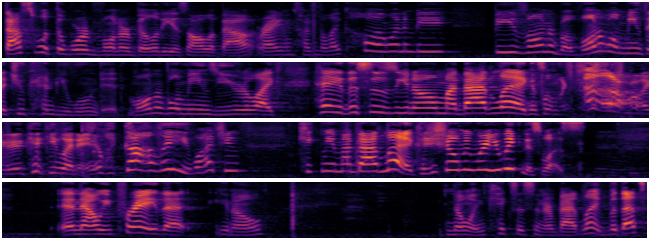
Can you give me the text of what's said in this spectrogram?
that's what the word vulnerability is all about, right? I'm talking about like, oh, I want to be be vulnerable. Vulnerable means that you can be wounded. Vulnerable means you're like, hey, this is, you know, my bad leg. And someone's like, oh, I'm to kick you in it. And you're like, golly, why'd you kick me in my bad leg? Because you showed me where your weakness was. And now we pray that, you know, no one kicks us in our bad leg. But that's,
